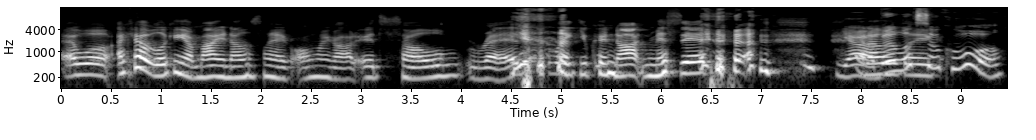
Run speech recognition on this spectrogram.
well, I kept looking at mine, and I was like, oh my god, it's so red, like you cannot miss it. yeah, but it looks like, so cool.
